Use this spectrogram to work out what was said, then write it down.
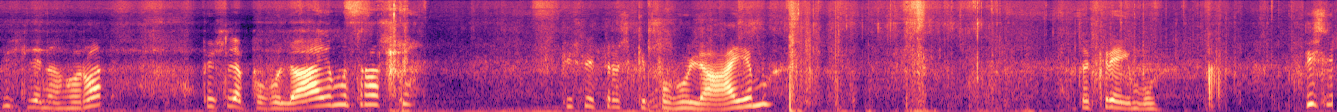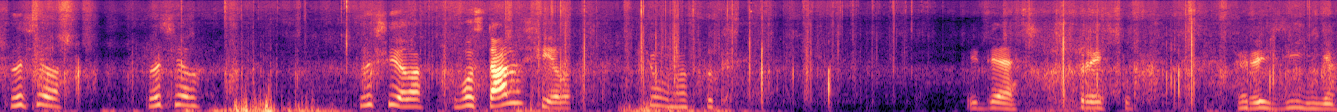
Пішли на город, пішли погуляємо трошки. Пішли трошки погуляємо. Закриємо. Пішли, лишила, лишила, лишила. Хвоста лишила. Що у нас тут іде приступ гризіння?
